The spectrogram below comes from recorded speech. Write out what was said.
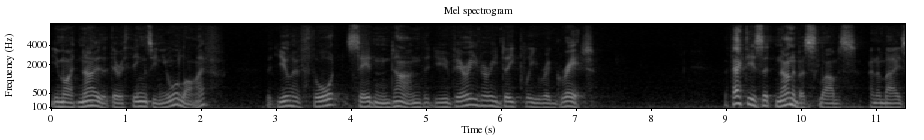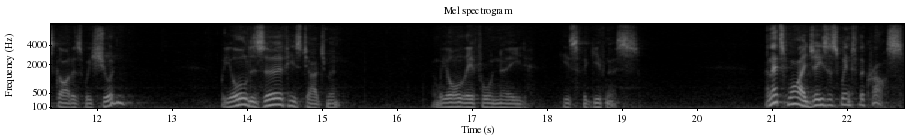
You might know that there are things in your life that you have thought, said, and done that you very, very deeply regret. The fact is that none of us loves and obeys God as we should. We all deserve His judgment, we all therefore need His forgiveness. And that's why Jesus went to the cross,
